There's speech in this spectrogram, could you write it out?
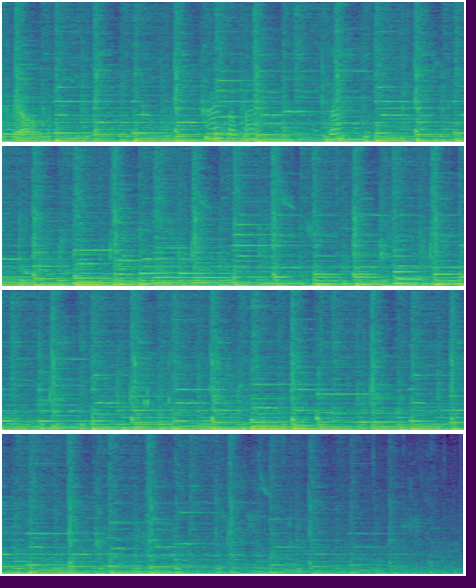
不要了了。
